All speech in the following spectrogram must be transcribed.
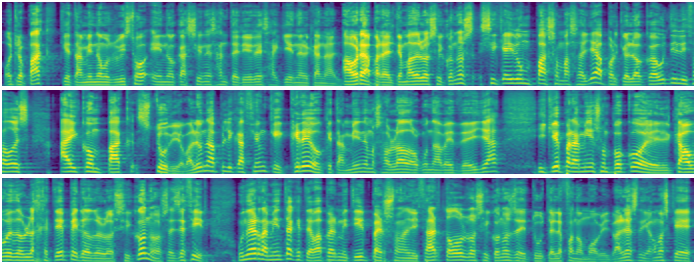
otro pack que también hemos visto en ocasiones anteriores aquí en el canal. Ahora, para el tema de los iconos, sí que ha ido un paso más allá, porque lo que ha utilizado es Icon Pack Studio, ¿vale? Una aplicación que creo que también hemos hablado alguna vez de ella y que para mí es un poco el KWGT, pero de los iconos. Es decir, una herramienta que te va a permitir personalizar todos los iconos de tu teléfono móvil, ¿vale? digamos que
